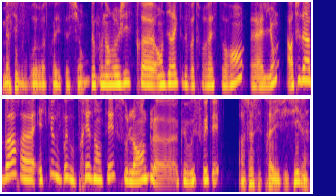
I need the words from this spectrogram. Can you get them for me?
Merci pour votre invitation. Donc on enregistre euh, en direct de votre restaurant euh, à Lyon. Alors tout d'abord, euh, est-ce que vous pouvez vous présenter sous l'angle que vous souhaitez? Alors ça c'est très difficile.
